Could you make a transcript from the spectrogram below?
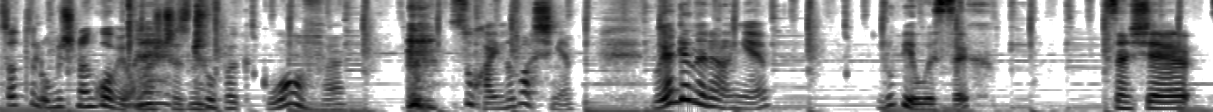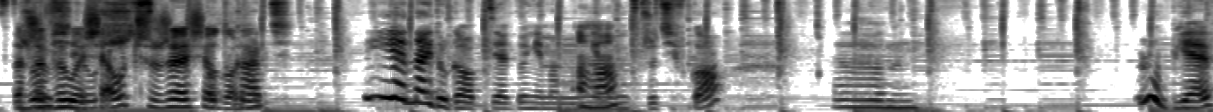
Co ty lubisz na głowie u mężczyzny? Czubek głowy. Słuchaj, no właśnie, bo ja generalnie lubię łysych. W sensie Że wyłysiał, czy że się ogolił? I jedna i druga opcja, jakby nie mam, nie Aha. mam nic przeciwko. Lubię,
